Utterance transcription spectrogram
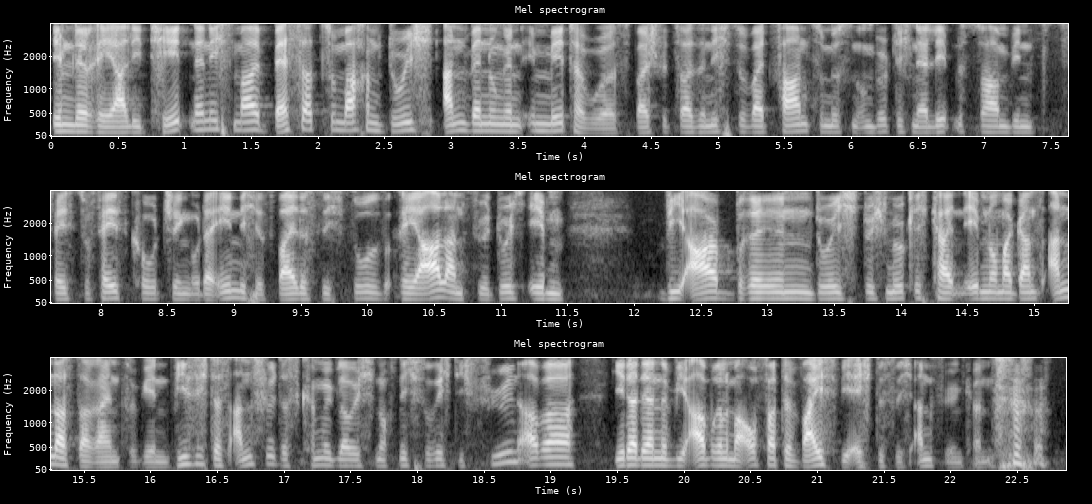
in der Realität, nenne ich es mal, besser zu machen durch Anwendungen im Metaverse. Beispielsweise nicht so weit fahren zu müssen, um wirklich ein Erlebnis zu haben wie ein Face-to-Face-Coaching oder ähnliches, weil es sich so real anfühlt, durch eben VR-Brillen, durch, durch Möglichkeiten eben nochmal ganz anders da reinzugehen. Wie sich das anfühlt, das können wir, glaube ich, noch nicht so richtig fühlen, aber jeder, der eine VR-Brille mal aufhatte, weiß, wie echt es sich anfühlen kann.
